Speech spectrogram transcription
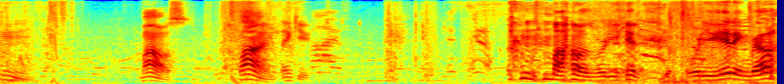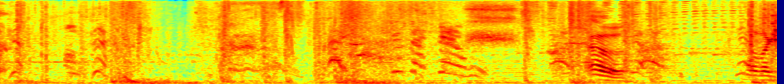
Hmm. Miles. Climb. Thank you. Miles, what are you hitting? What are you hitting, bro? Oh. Oh my god.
